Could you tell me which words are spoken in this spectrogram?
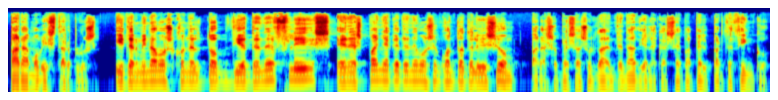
para Movistar Plus. Y terminamos con el top 10 de Netflix. En España, ¿qué tenemos en cuanto a televisión? Para sorpresa absolutamente nadie, La Casa de Papel parte 5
